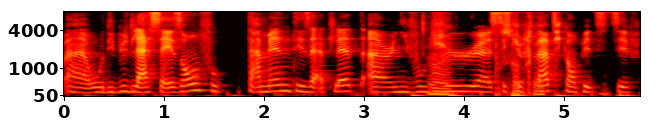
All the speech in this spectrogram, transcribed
à- au début de la saison, il faut que tu amènes tes athlètes à un niveau de Ouais, jeu euh, sécuritaire puis compétitif.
